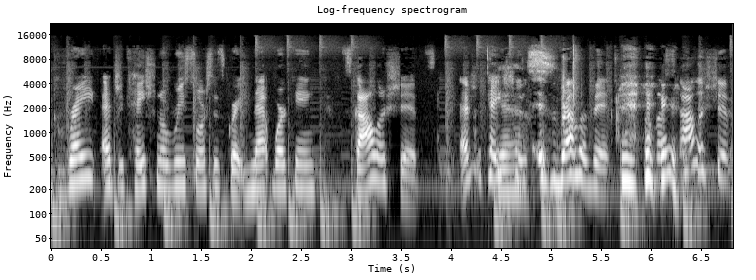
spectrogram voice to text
great educational resources, great networking, scholarships. education yes. is relevant. The scholarship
